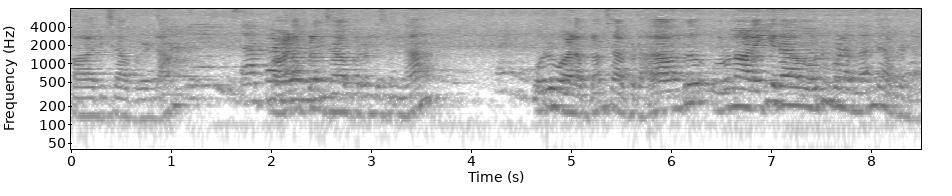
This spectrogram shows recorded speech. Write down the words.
பாதி சாப்பிடலாம் சாப்பாடு வாழைப்பழம் சாப்பிட்றேன்னு சொன்னால் ஒரு வாழைப்பழம் சாப்பிடலாம் அதாவது ஒரு நாளைக்கு ஏதாவது ஒரு பழம் தான் சாப்பிடலாம்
